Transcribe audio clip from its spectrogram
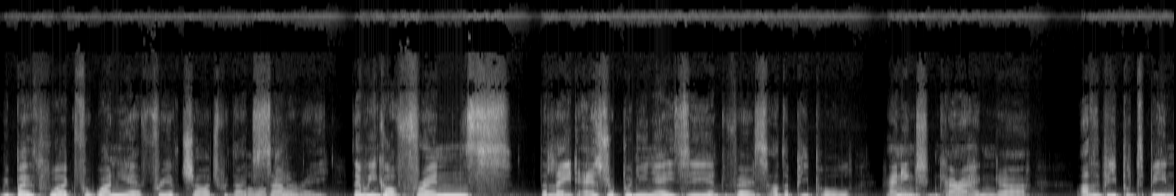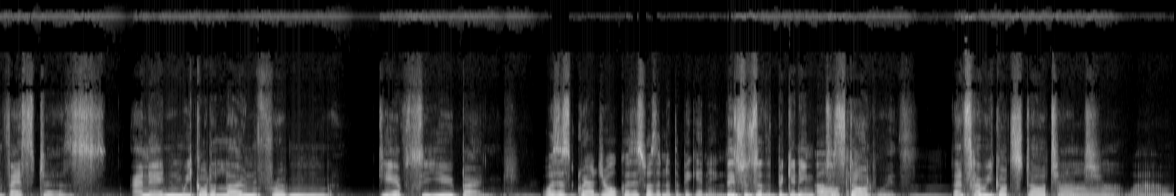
We both worked for one year free of charge without Okay. salary. Then we got friends, the late Ezra Bunyezi and various other people, Hannington Karuhanga, other people to be investors. And then we got a loan from DFCU Bank. Was this gradual? Because this wasn't at the beginning. This was at the beginning Oh, to okay. start with. That's how we got started. Oh, wow.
